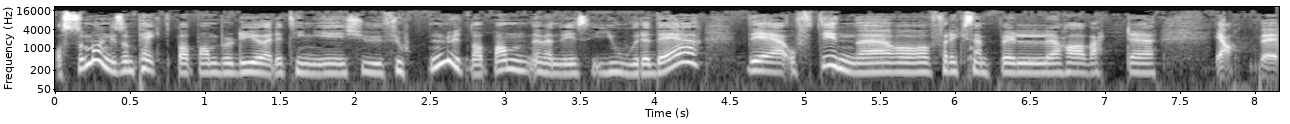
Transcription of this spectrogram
også mange som pekte på at man burde gjøre ting i 2014 uten at man nødvendigvis gjorde det. Det er ofte inne og f.eks. har vært ja, i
